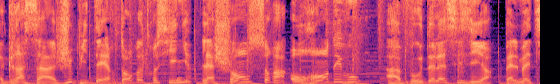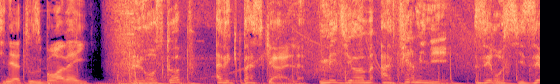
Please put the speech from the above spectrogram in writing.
grâce à Jupiter dans votre signe, la chance sera au rendez-vous. À vous de la saisir. Belle matinée à tous, bon réveil. L'horoscope avec Pascal, médium à Firmini. 06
